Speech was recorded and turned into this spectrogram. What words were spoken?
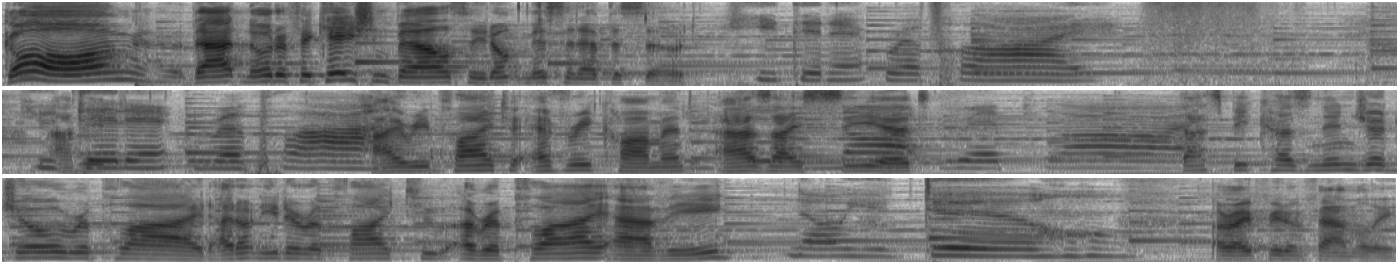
Gong that notification bell so you don't miss an episode. He didn't reply. You Abby. didn't reply. I reply to every comment You as I see it. Reply. That's because Ninja Joe replied. I don't need a reply to a reply, Avi. no, you do. All right, Freedom Family.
